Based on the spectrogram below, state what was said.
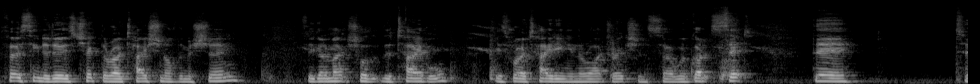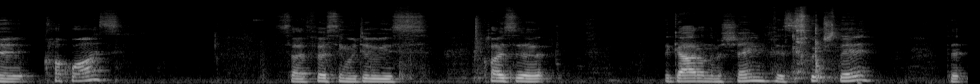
first thing to do is check the rotation of the machine. So you've got to make sure that the table is rotating in the right direction. So we've got it set there to clockwise. So first thing we do is close the, the guard on the machine. There's a switch there that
